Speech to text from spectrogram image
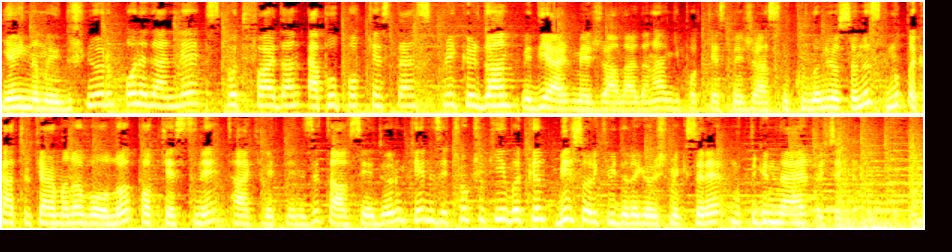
yayınlamayı düşünüyorum. O nedenle Spotify'dan, Apple Podcast'ten, Spreaker'dan ve diğer mecralardan hangi podcast mecrasını kullanıyorsanız mutlaka Türker Manavoğlu podcast'ini takip etmenizi tavsiye ediyorum. Kendinize çok çok iyi bakın. Bir sonraki videoda görüşmek üzere. Mutlu günler. Hoşçakalın.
